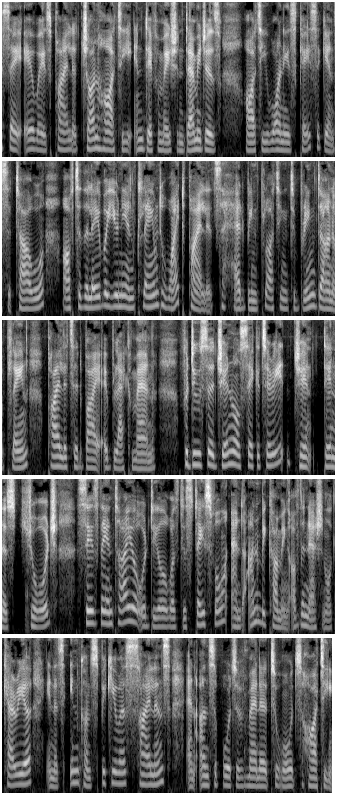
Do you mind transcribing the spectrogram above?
SA Airways pilot John Harty in defamation damages. Harty won his case against SATAWU after the labor union claimed white pilots had been plotting to bring down a plane piloted by a black man. FEDUSA General Secretary Dennis George says the entire ordeal was distasteful and unbecoming of the national carrier in its inconspicuous silence and unsupported supportive manner towards Harty.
